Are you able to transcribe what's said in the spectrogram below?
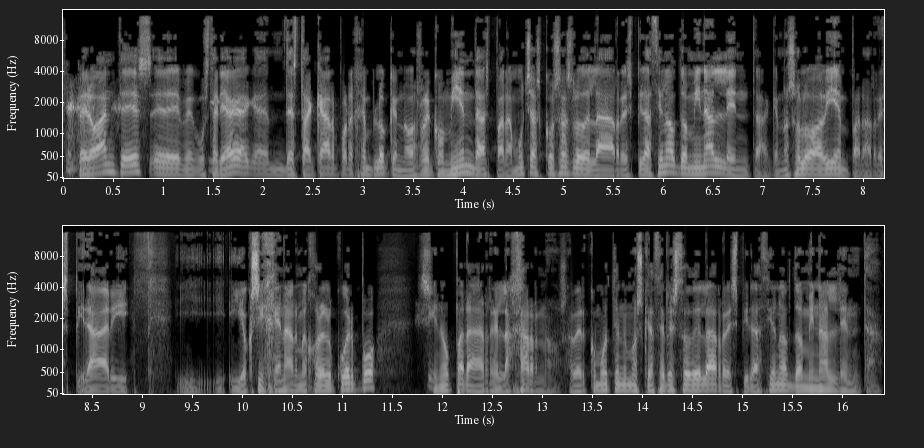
Pero antes eh, me gustaría eh, destacar, por ejemplo, que nos recomiendas para muchas cosas lo de la respiración abdominal lenta, que no solo va bien para respirar y, y- y oxigenar mejor el cuerpo, sino para relajarnos. A ver, ¿cómo tenemos que hacer esto de la respiración abdominal lenta?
